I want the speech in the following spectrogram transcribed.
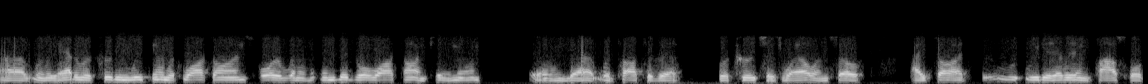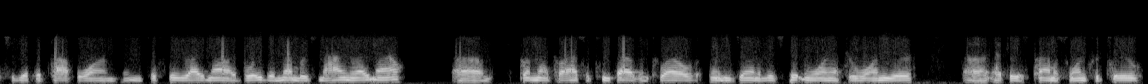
uh, when we had a recruiting weekend with walk-ons, or when an individual walk-on came in and uh, would talk to the recruits as well. And so I thought we did everything possible to get the top ones. And to see right now, I believe the number's nine right now um, from that class of 2012. Andy Janovich getting one after one year, uh, after his promised one for two.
